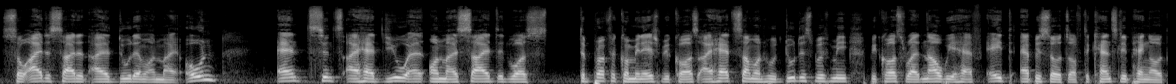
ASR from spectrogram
so i decided i'll do them on my own. And since i had you uh, on my side it was the perfect combination because I had someone who do this with me because right now we have eight episodes of the Can't Sleep Hangout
